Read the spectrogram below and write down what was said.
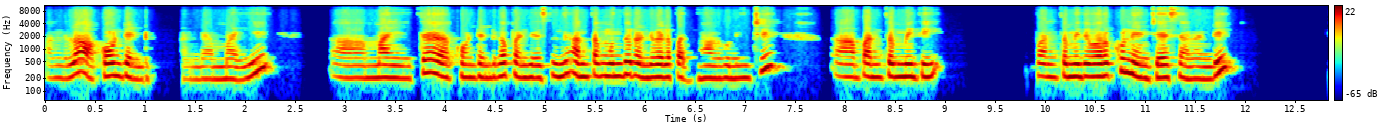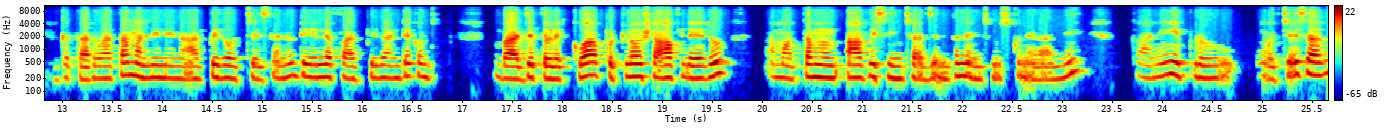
అందులో అకౌంటెంట్ అండి అమ్మాయి. ఆ అమ్మాయి అయితే అకౌంటెంట్గా పనిచేస్తుంది. అంతకుముందు రెండు వేల పద్నాలుగు నుంచి పంతొమ్మిది పంతొమ్మిది వరకు నేను చేశానండి. ఇంకా తర్వాత మళ్ళీ నేను ఆర్పీగా వచ్చేసాను. టీఎల్ఎఫ్ ఆర్పీగా అంటే కొంచెం బాధ్యతలు ఎక్కువ. అప్పట్లో స్టాఫ్ లేరు. మొత్తం ఆఫీస్ ఇన్ఛార్జ్ అంతా నేను చూసుకునేదాన్ని. కానీ ఇప్పుడు వచ్చేసారు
